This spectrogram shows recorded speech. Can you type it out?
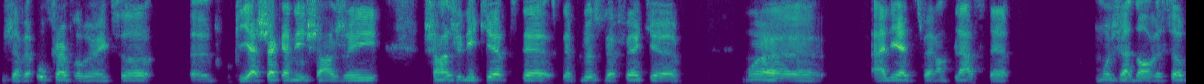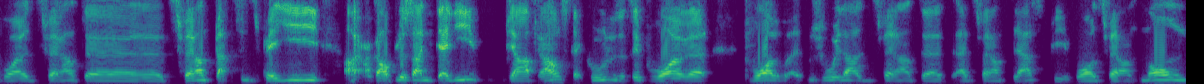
j'avais aucun problème avec ça. Euh, puis à chaque année, changer, changer d'équipe, c'était, c'était plus le fait que moi, euh, aller à différentes places, c'était. Moi, j'adorais ça, voir différentes, différentes parties du pays, encore plus en Italie, puis en France, c'était cool, tu sais, pouvoir pouvoir jouer dans différentes, euh, à différentes places, puis voir différents mondes,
